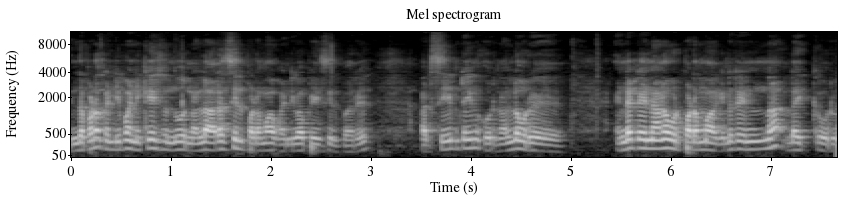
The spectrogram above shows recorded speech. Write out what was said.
இந்த படம் கண்டிப்பாக நிகேஷ் வந்து ஒரு நல்ல அரசியல் படமாக கண்டிப்பாக பேசியிருப்பார். அட் சேம் டைம் ஒரு நல்ல ஒரு என்டர்டெயினான ஒரு படமாக என்டர்டெயின்னா லைக் ஒரு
